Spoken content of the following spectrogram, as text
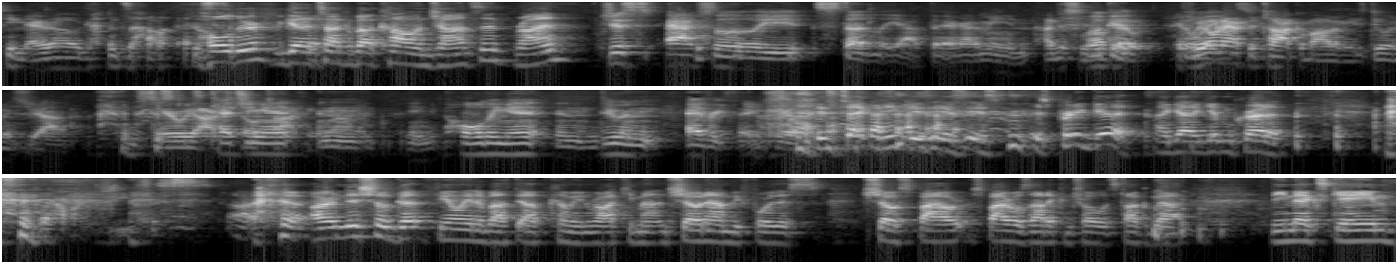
Dinero Gonzalez. Holder, we got to talk about Colin Johnson. Ryan, just absolutely studly out there. I mean, I just look at it. If we don't have to talk about him, he's doing his job. he's Here we just are, catching still it talking about and, him. and holding it and doing everything. Really. his technique is, is, is, is pretty good. I got to give him credit. Jesus. Our, our initial gut feeling about the upcoming Rocky Mountain Showdown before this show spir- spirals out of control. Let's talk about the next game.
